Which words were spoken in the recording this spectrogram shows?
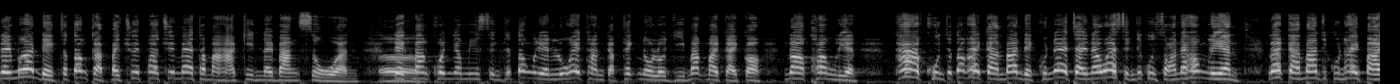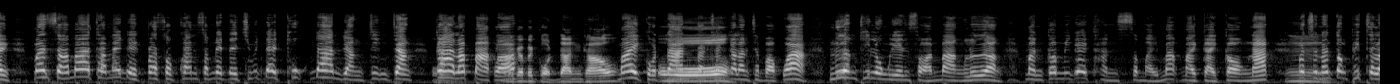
ในเมื่อเด็กจะต้องกลับไปช่วยพ่อช่วยแม่ทำมาหากินในบางส่วนเออเด็กบางคนยังมีสิ่งที่ต้องเรียนรู้ให้ทันกับเทคโนโลยีมากมายไก่ายกองนอกห้องเรียน ถ้าคุณจะต้องให้การบ้านเด็กคุณแน่ใจนะว่าสิ่งที่คุณสอนในห้องเรียน และการบ้านที่คุณให้ไป มันสามารถทำให้เด็กประสบความสำเร็จในชีวิตได้ทุกด้านอย่างจริงจังกล้ารับปากเหรอมันก็ไปกดดันเขา ไม่กดดัน โอ้ แต่ฉันกำลังจะบอกว่า เรื่องที่โรงเรียนสอนบางเรื่อง มันก็ไม่ได้ทันสมัยมากมายไก่ายกองนัก เพราะฉะนั้นต้องพิจาร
